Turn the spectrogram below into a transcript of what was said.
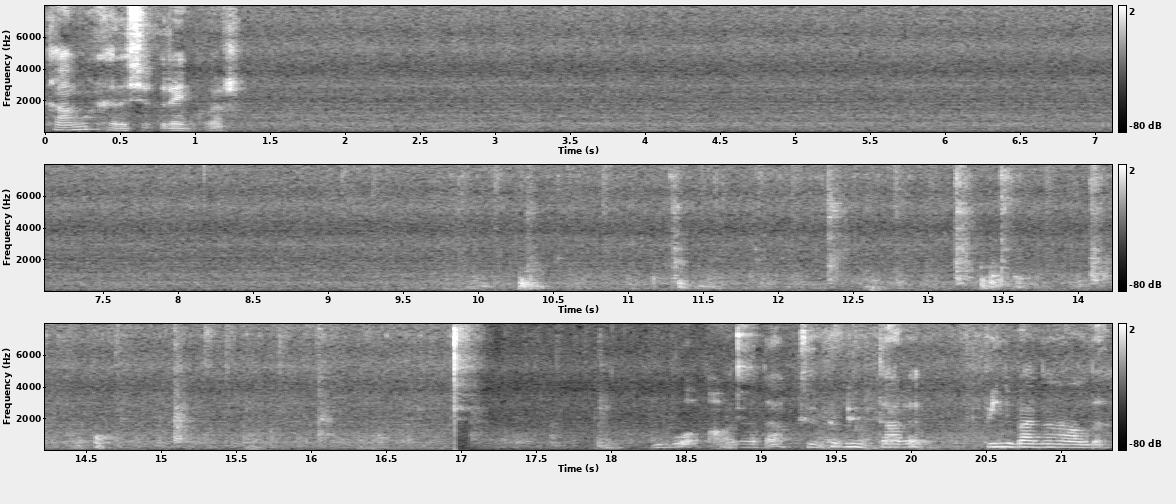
karma karışık renk var. Bu arada köpük miktarı beni benden aldı.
